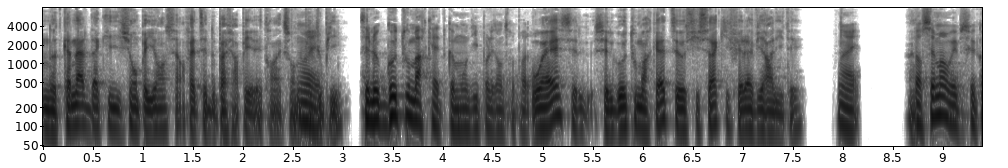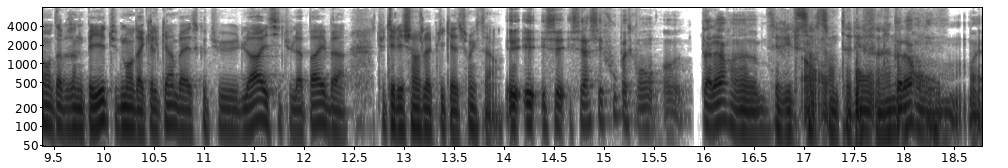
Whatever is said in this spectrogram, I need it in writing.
notre canal d'acquisition payant. C'est en fait c'est de pas faire payer les transactions de Ouais. P2P. C'est le go-to-market, comme on dit pour les entrepreneurs. Ouais, c'est le, le go-to-market. C'est aussi ça qui fait la viralité. Forcément, oui, parce que quand tu as besoin de payer, tu demandes à quelqu'un, bah, est-ce que tu l'as Et si tu l'as pas, et ben, tu télécharges l'application, etc. Et, et- et c'est c'est assez fou parce qu'on euh, tout à l'heure, euh, Cyril sort on- son on- téléphone. tout à l'heure, on, ouais,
